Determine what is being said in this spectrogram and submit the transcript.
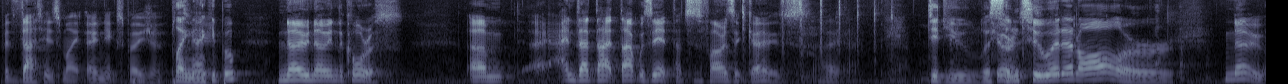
but that is my only exposure. Playing to- Nanki Poo? No, no, in the chorus. Um, and that, that, that was it. That's as far as it goes. I, did you listen Curious. to it at all, or no.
